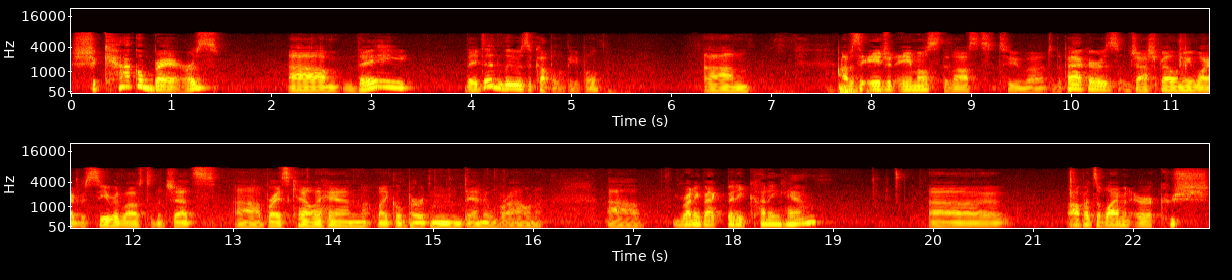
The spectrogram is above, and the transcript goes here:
Chicago Bears, um, they they did lose a couple of people. Um, obviously, Adrian Amos they lost to uh, to the Packers. Josh Bellamy, wide receiver, lost to the Jets. Uh, Bryce Callahan, Michael Burton, Daniel Brown, uh, running back Benny Cunningham, uh, offensive lineman Eric Kush,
